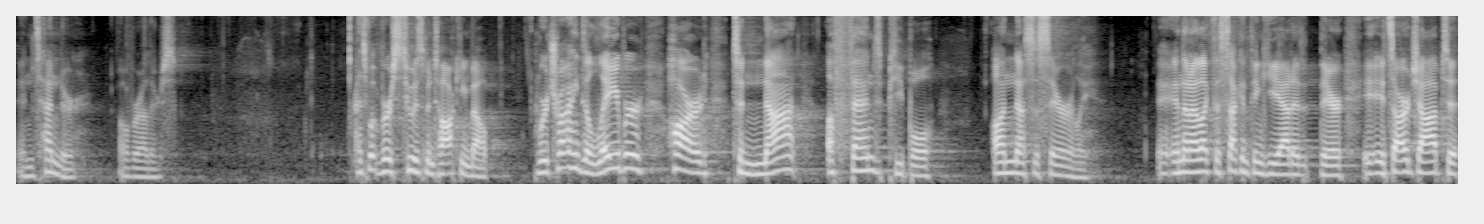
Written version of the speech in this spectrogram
and tender over others. That's what verse 2 has been talking about. We're trying to labor hard to not offend people unnecessarily. And then I like the second thing he added there it's our job to,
